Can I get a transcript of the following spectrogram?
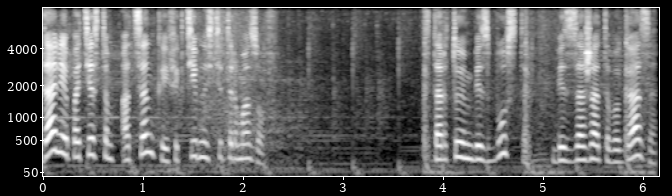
Далее по тестам оценка эффективности тормозов. Стартуем без буста, без зажатого газа,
